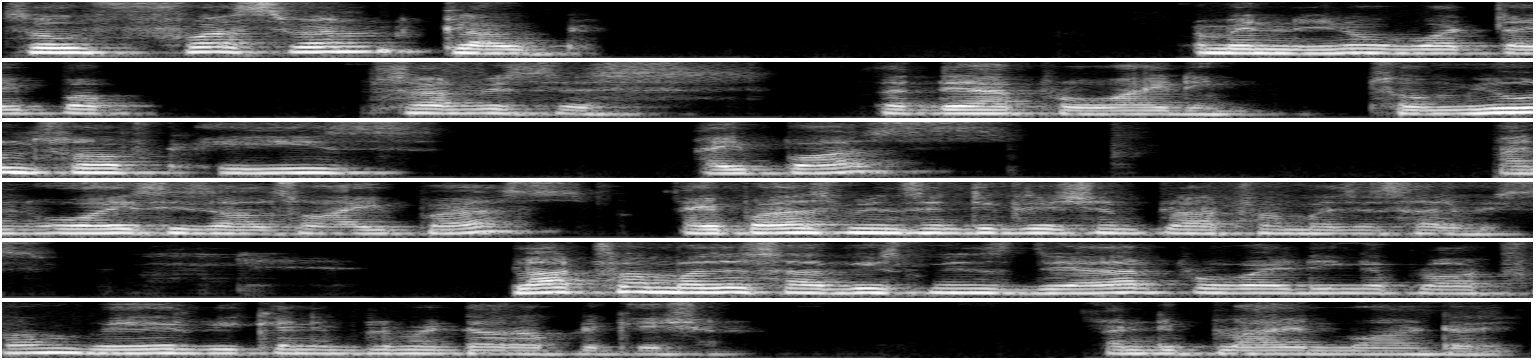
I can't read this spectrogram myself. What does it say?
So first one, cloud. I mean, you know, what type of services that they are providing. So MuleSoft is iPaaS and OIC is also iPaaS. iPaaS means integration platform as a service. Platform as a service means they are providing a platform where we can implement our application and deploy and monitor it.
